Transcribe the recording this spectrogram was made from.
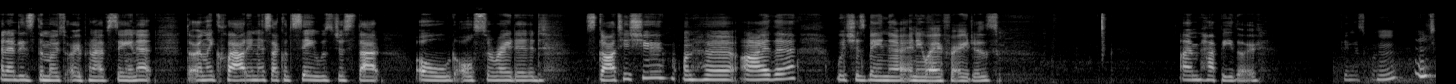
And it is the most open I've seen it. The only cloudiness I could see was just that old ulcerated scar tissue on her eye there, which has been there anyway for ages. I'm happy though. Fingers crossed. It's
